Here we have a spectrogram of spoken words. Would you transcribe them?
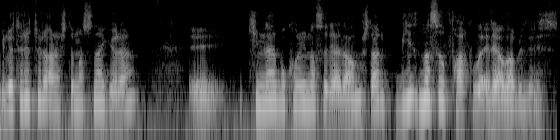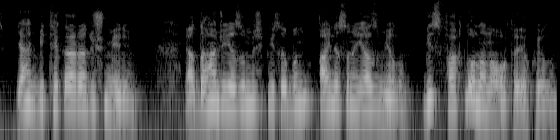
Bu literatür araştırmasına göre E, kimler bu konuyu nasıl ele almışlar? Biz nasıl farklı ele alabiliriz? Yani bir tekrara düşmeyelim. Yani daha önce yazılmış bir kitabın aynısını yazmayalım. Biz farklı olanı ortaya koyalım.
